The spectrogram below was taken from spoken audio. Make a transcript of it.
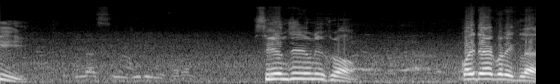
কি? সিএনজি ইউনিফর্ম কয় টাকা করে এগুলা?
